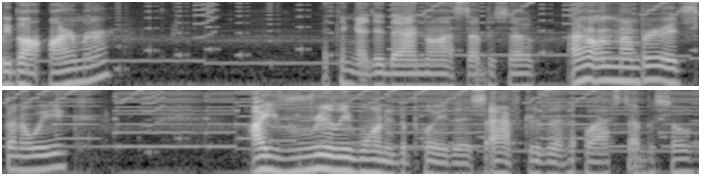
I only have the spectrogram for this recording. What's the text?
We bought armor. I think I did that in the last episode. I don't remember. It's been a week. I really wanted to play this after the last episode.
